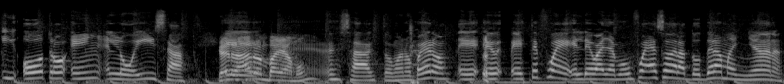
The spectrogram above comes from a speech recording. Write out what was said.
y otro en Loíza. Qué Eh, raro en Bayamón. Exacto, mano. Pero eh, eh, este fue, el de Bayamón fue a eso de las 2 de la mañana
